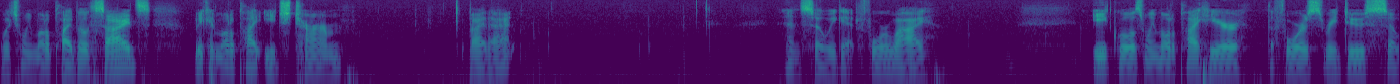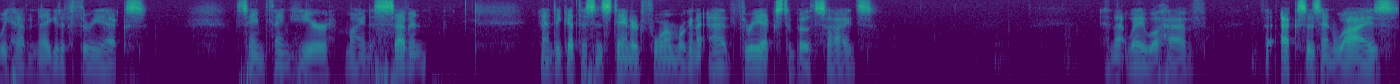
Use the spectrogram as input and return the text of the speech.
which when we multiply both sides, we can multiply each term by that. And so we get 4y equals, when we multiply here, the 4 is reduced, so we have negative 3x. Same thing here, minus 7. And to get this in standard form, we're going to add 3x to both sides. And that way we'll have the x's and y's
